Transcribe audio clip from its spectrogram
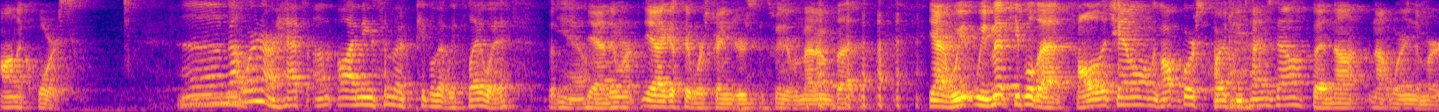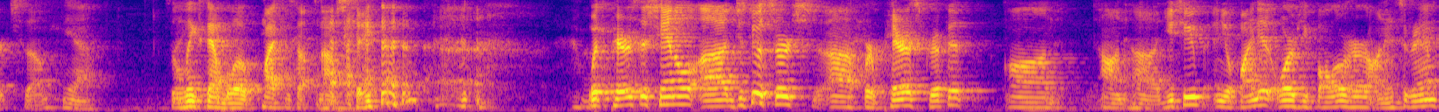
on a course? Uh, not wearing our hats on. Oh, I mean, some of the people that we play with, But, you know. Yeah, they weren't. Yeah, I guess they were strangers since we never met them. But yeah, we we've met people that follow the channel on the golf course quite a few times now, but not not wearing the merch. So Yeah. so the links down below. Buy some stuff. No, I'm just kidding. What's Paris's channel? Uh, just do a search uh, for Paris Griffith on on uh, YouTube, and you'll find it. Or if you follow her on Instagram,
